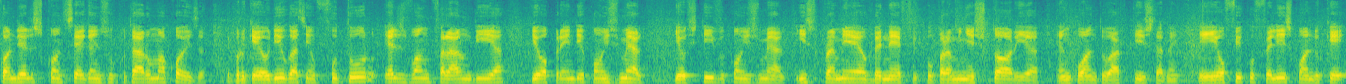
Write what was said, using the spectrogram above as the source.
quando eles conseguem executar uma coisa. Porque eu digo assim, futuro, eles vão falar um dia, eu aprendi com Ismael, eu estive com Ismael. Isso para mim é benéfico para a minha história enquanto artista, né? E eu fico feliz quando que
